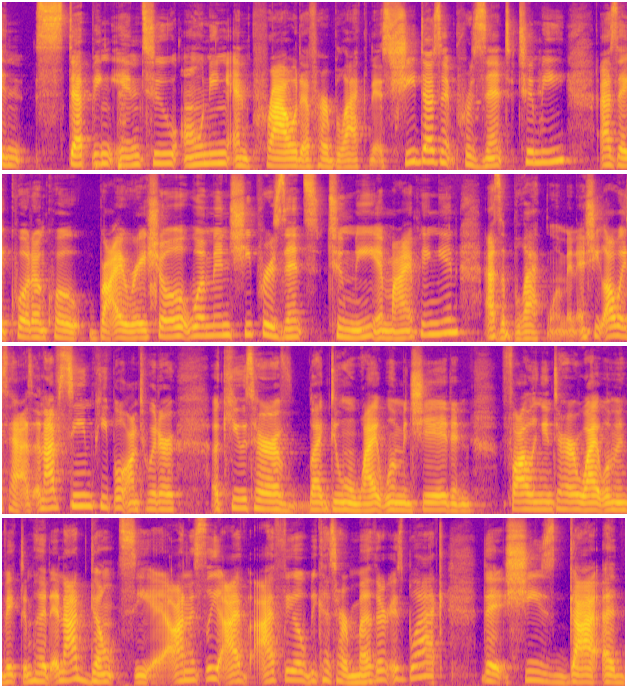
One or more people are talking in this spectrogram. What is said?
in stepping into owning and proud of her blackness. She doesn't present to me as a quote unquote biracial woman. She presents to me, in my opinion, as a black woman. And she always has. And I've seen people on Twitter accuse her of like doing white woman shit and falling into her white woman victimhood. And I don't see it. Honestly, I I feel because her mother is black that she's got a,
